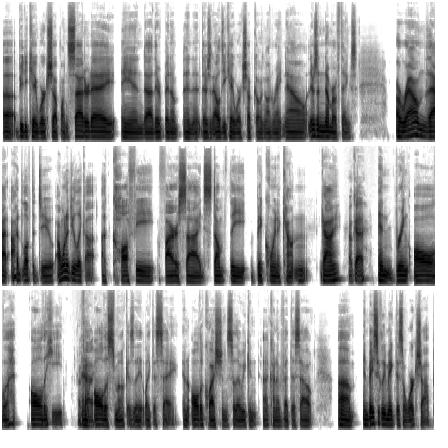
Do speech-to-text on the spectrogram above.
a BDK workshop on Saturday, and uh, there've been a and there's an LDK workshop going on right now. There's a number of things around that. I'd love to do. I want to do like a, a coffee fireside stump the Bitcoin accountant guy Okay. and bring all the all the heat Okay. and all the smoke, as they like to say, and all the questions, so that we can uh, kind of vet this out, um, and basically make this a workshop.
